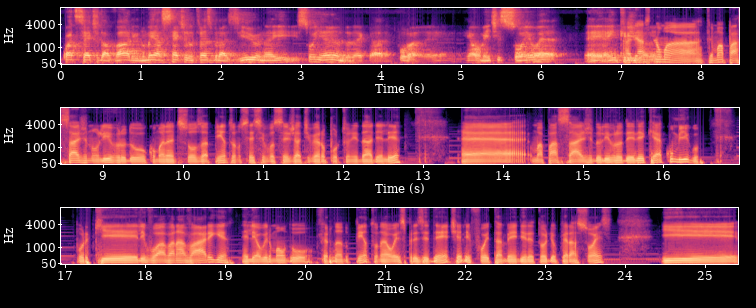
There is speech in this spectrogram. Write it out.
47 da Varig, no 67 do Transbrasil, né? E, e sonhando, né, cara? Pô, é, realmente sonho é é, é incrível. Aliás, né? tem, uma, tem uma passagem no livro do comandante Souza Pinto, não sei se vocês já tiveram oportunidade de ler, é uma passagem do livro dele que é comigo, porque ele voava na Varig, ele é o irmão do Fernando Pinto, né, o ex-presidente, ele foi também diretor de operações, e,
